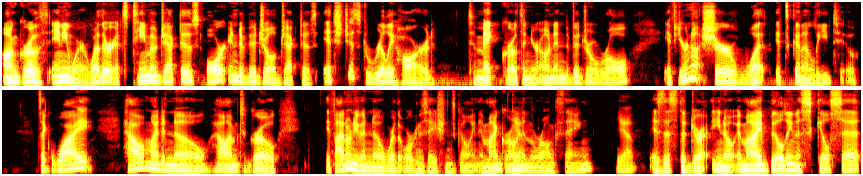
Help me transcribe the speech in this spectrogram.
on growth anywhere, whether it's team objectives or individual objectives. It's just really hard to make growth in your own individual role if you're not sure what it's going to lead to. It's like, why, how am I to know how I'm to grow if I don't even know where the organization's going? Am I growing yeah. in the wrong thing? Yeah. Is this the direct, you know, am I building a skill set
